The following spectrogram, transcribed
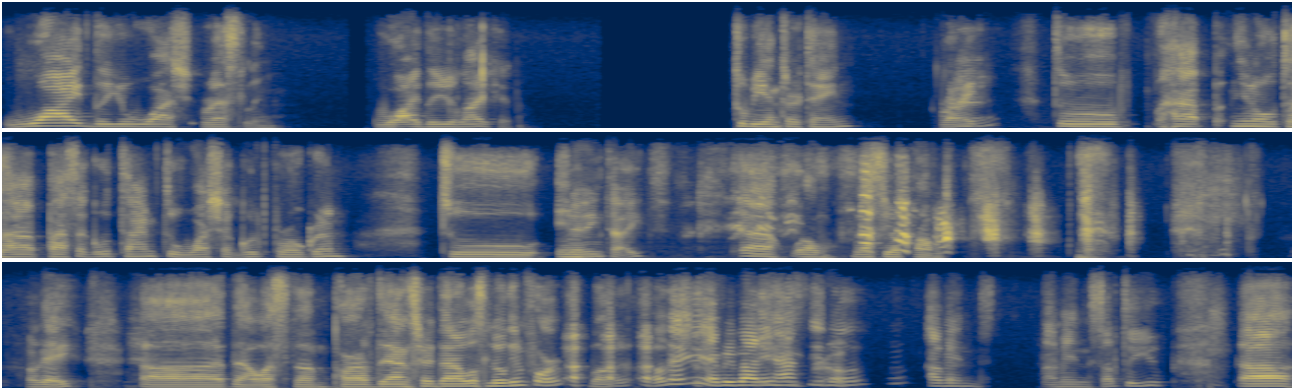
Why do you watch wrestling? Why do you like it? To be entertained, right? Alright. To have you know to have pass a good time, to watch a good program, to in- Men in tights. Yeah, well, that's your problem. okay, uh, that was the part of the answer that I was looking for. But okay, everybody has, you know, I mean, I mean, it's up to you. Uh,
